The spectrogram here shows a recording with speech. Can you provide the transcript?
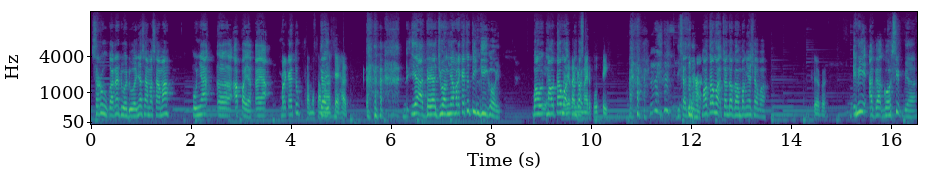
seru karena dua-duanya sama-sama punya eh, apa ya kayak mereka itu Sama-sama sehat. ya daya juangnya mereka itu tinggi goy. Mau Iya, mau tahu nggak contoh air putih. bisa jadi. mau tahu nggak contoh gampangnya siapa? Siapa? Ini agak gosip ya.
